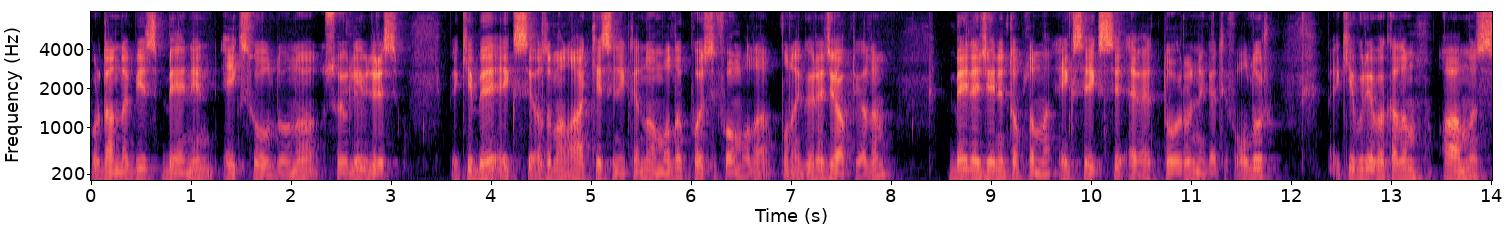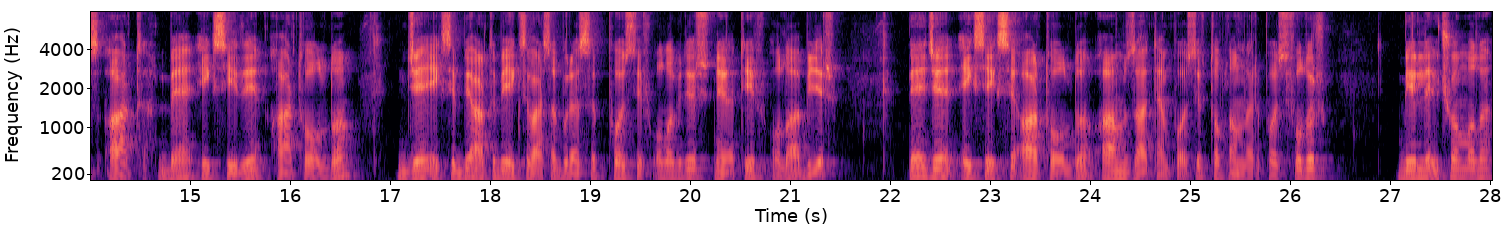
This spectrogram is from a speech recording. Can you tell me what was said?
Buradan da biz B'nin eksi olduğunu söyleyebiliriz. Peki B eksi o zaman A kesinlikle ne olmalı? Pozitif olmalı. Buna göre cevaplayalım. B ile C'nin toplamı eksi eksi evet doğru negatif olur. Peki buraya bakalım A'mız artı. B eksiydi artı oldu. C eksi bir artı bir eksi varsa burası pozitif olabilir negatif olabilir. BC eksi eksi artı oldu. A'mız zaten pozitif. Toplamları pozitif olur. 1 ile 3 olmalı.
